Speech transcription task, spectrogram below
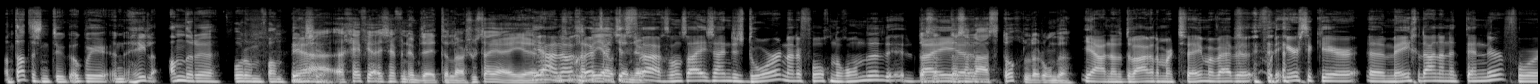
Want dat is natuurlijk ook weer een hele andere vorm van pitchen. Ja, geef jij eens even een update, Lars. Hoe sta jij? Uh, ja, nou, leuk dat je het vraagt. Want wij zijn dus door naar de volgende ronde. Dat, bij, is, dat is de laatste, toch? De ronde. Ja, nou, er waren er maar twee. Maar wij hebben voor de eerste keer uh, meegedaan aan een tender voor...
